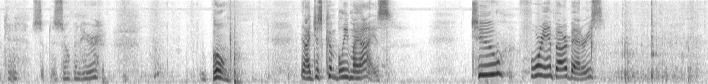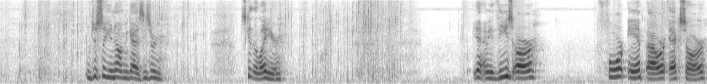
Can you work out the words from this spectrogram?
Okay, zip this open here. Boom. And I just couldn't believe my eyes. Two four amp hour batteries. And just so you know, I mean, guys, these are, let's get in the light here. Yeah, I mean, these are 4 amp hour XR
